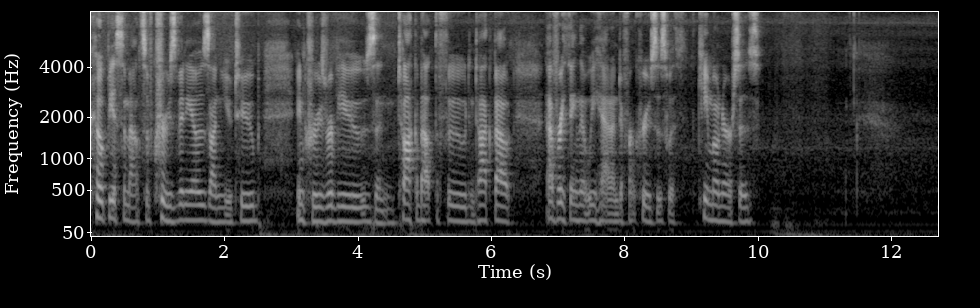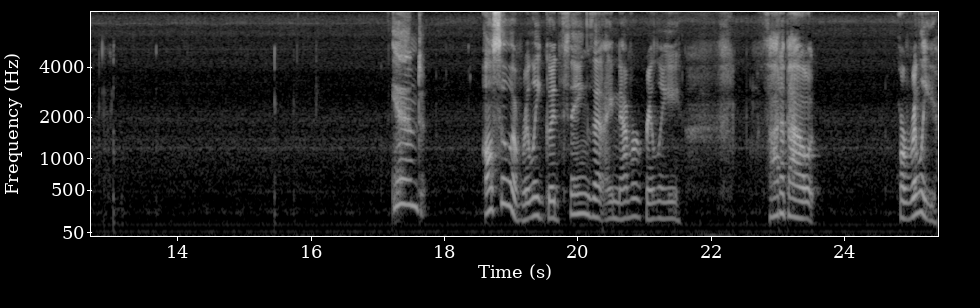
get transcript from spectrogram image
copious amounts of cruise videos on youtube and cruise reviews and talk about the food and talk about everything that we had on different cruises with chemo nurses. And also, a really good thing that I never really thought about or really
